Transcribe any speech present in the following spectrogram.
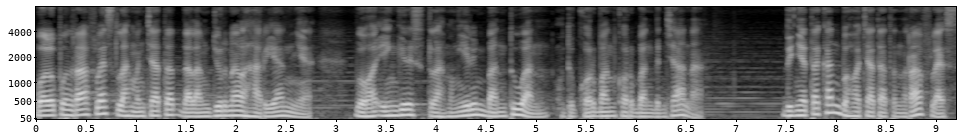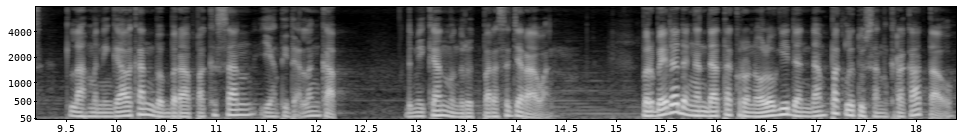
Walaupun Raffles telah mencatat dalam jurnal hariannya bahwa Inggris telah mengirim bantuan untuk korban-korban bencana, dinyatakan bahwa catatan Raffles telah meninggalkan beberapa kesan yang tidak lengkap. Demikian menurut para sejarawan. Berbeda dengan data kronologi dan dampak letusan Krakatau,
